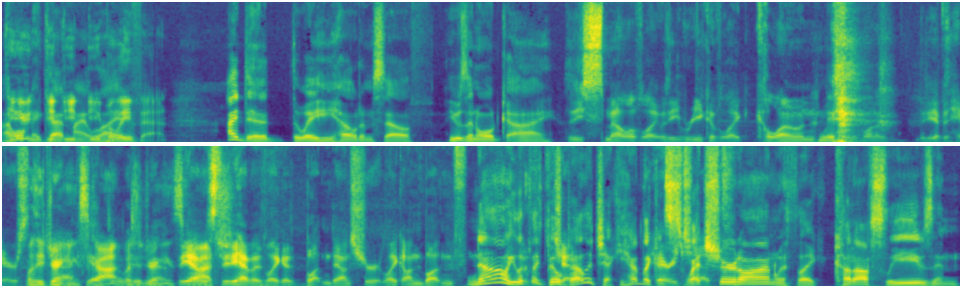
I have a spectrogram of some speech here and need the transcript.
I Do won't you- make do- that do, in my do you life." believe that? I did the way he held himself. He was an old guy. Did he smell of like? Was he reek of like cologne? Was he one of? Did he have his hair? Was he drinking back? Yeah, scotch? dude Was he did drinking that. Did he, have, his- scotch? did he have a, like a button-down shirt, like unbuttoned? For, No, he looked like Bill chest- Belichick. He had like a hairy chest. sweatshirt on with like cut off sleeves, and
